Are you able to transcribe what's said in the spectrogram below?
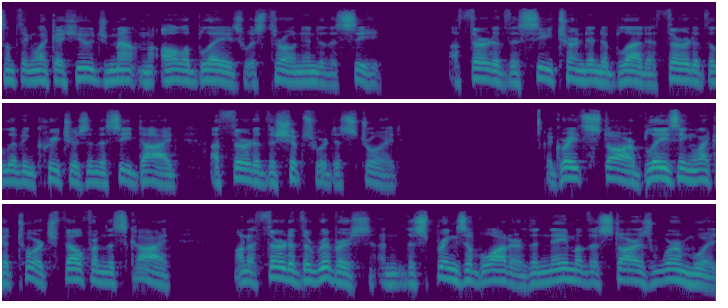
Something like a huge mountain all ablaze was thrown into the sea. A third of the sea turned into blood. A third of the living creatures in the sea died. A third of the ships were destroyed. A great star, blazing like a torch, fell from the sky on a third of the rivers and the springs of water. The name of the star is Wormwood.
